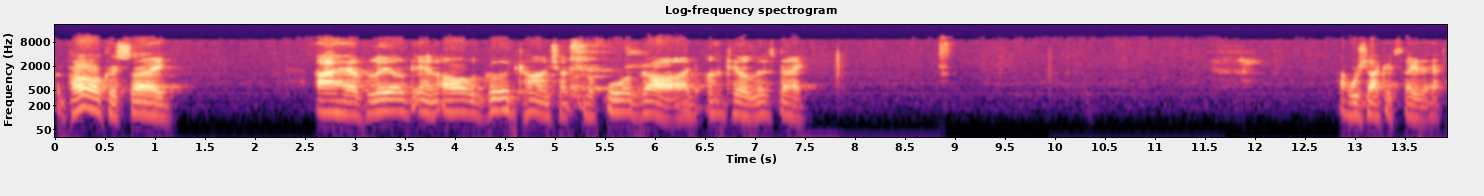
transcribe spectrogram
But Paul could say, I have lived in all good conscience before God until this day. I wish I could say that.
